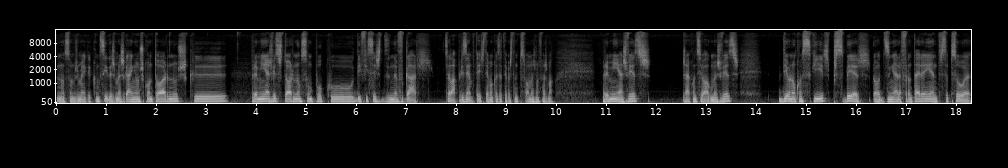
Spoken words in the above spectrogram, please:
não somos mega conhecidas, mas ganha uns contornos que para mim às vezes tornam-se um pouco difíceis de navegar. Sei lá, por exemplo, isto é uma coisa até bastante pessoal, mas não faz mal. Para mim, às vezes, já aconteceu algumas vezes, de eu não conseguir perceber ou desenhar a fronteira entre se a pessoa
